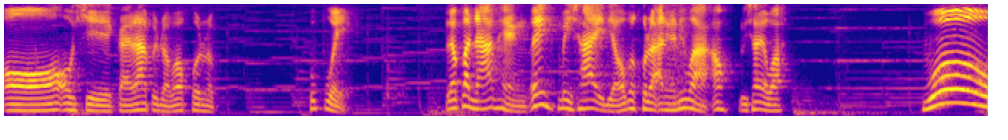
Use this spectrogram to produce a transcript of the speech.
อ๋อ โอเคกลายร่างเป็นแบบว่าคนแบบผู้ป่วย แล้วก็น้ำแห่ง เอ้ย ไม่ใช่ เดี๋ยวมันคนละอันกันนี่หว่า เอ้าหรือใช่วะว้าว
